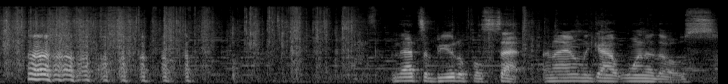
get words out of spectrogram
and that's a beautiful set. And I only got one of those.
